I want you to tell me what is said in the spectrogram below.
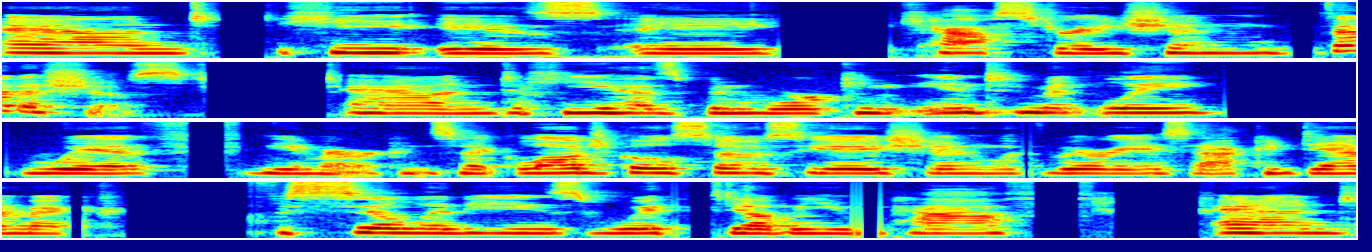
and he is a castration fetishist. And he has been working intimately with the American Psychological Association, with various academic facilities, with WPATH, and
